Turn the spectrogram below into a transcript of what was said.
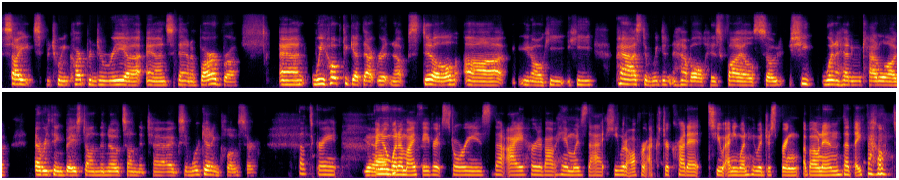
sites between Carpinteria and Santa Barbara. And we hope to get that written up still. Uh, you know he he passed and we didn't have all his files. So she went ahead and cataloged everything based on the notes on the tags and we're getting closer That's great. Yeah. I know one of my favorite stories that I heard about him was that he would offer extra credit to anyone who would just bring a bone in that they found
